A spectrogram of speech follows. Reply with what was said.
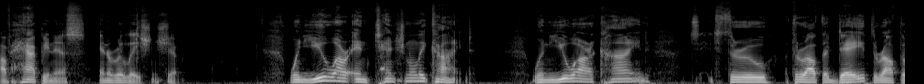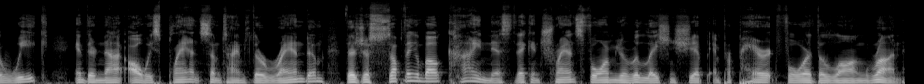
of happiness in a relationship. When you are intentionally kind, when you are kind through throughout the day, throughout the week, and they're not always planned. Sometimes they're random. There's just something about kindness that can transform your relationship and prepare it for the long run.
